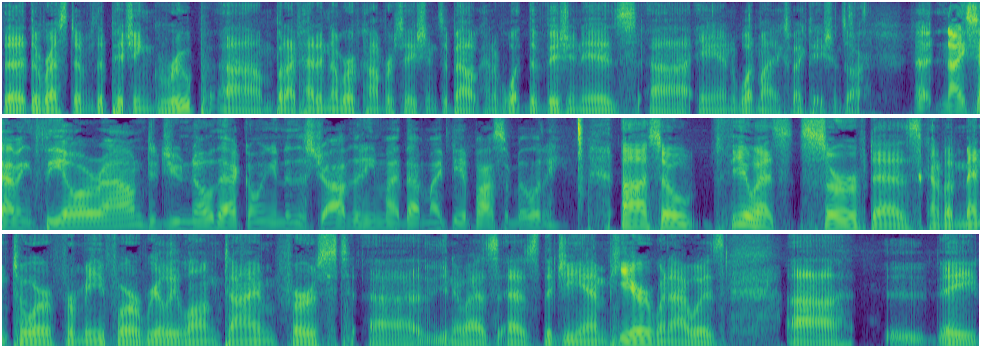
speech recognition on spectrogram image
the the rest of the pitching group. Um, but I've had a number of conversations about kind of what the vision is uh, and what my expectations are. Uh, nice having Theo around. Did you know that going into this job that he might that might be a possibility? Uh, so Theo has served as kind of a mentor for me for a really long time. First, uh, you know, as as the GM here when I was uh, a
